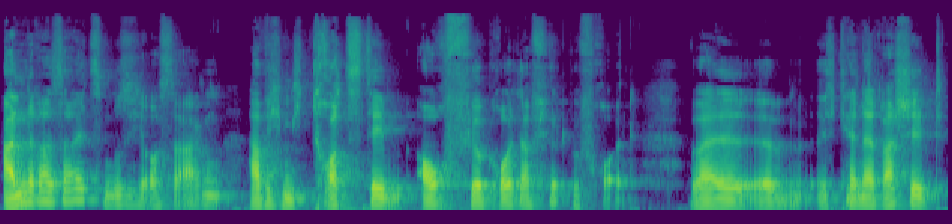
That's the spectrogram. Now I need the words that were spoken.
Andererseits muss ich auch sagen, habe ich mich trotzdem auch für Kräuter Fürth gefreut. Weil äh, ich kenne Rashid,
